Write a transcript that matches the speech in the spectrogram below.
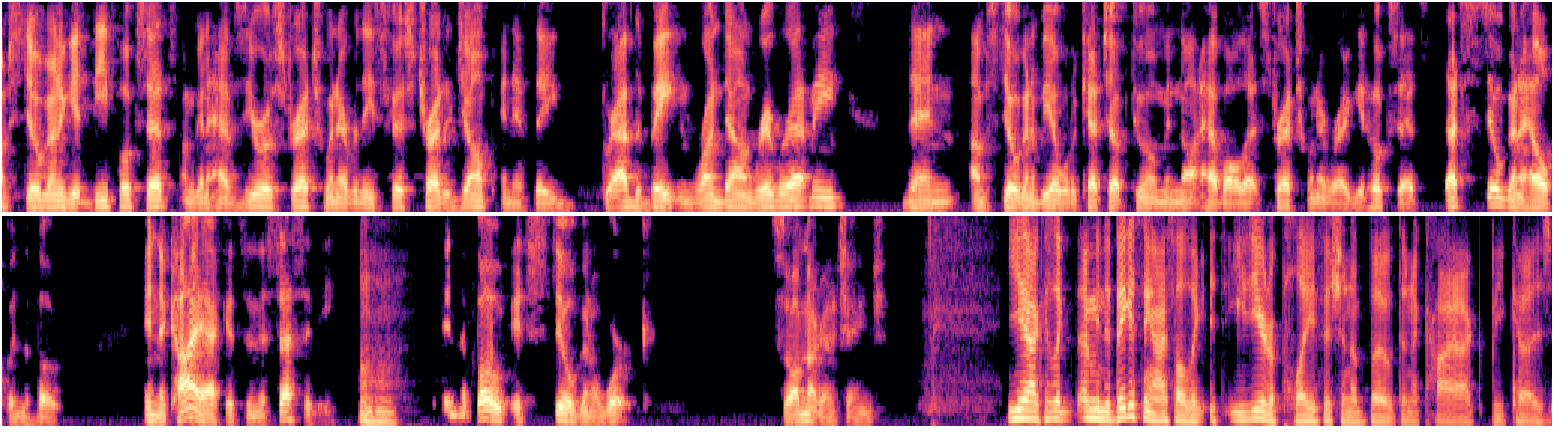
I'm still going to get deep hook sets. I'm going to have zero stretch whenever these fish try to jump. And if they grab the bait and run down river at me, then I'm still going to be able to catch up to them and not have all that stretch whenever I get hook sets. That's still going to help in the boat. In the kayak, it's a necessity. Mhm. In the boat, it's still going to work. So I'm not going to change. Yeah, because like I mean, the biggest thing I saw is like it's easier to play fish in a boat than a kayak because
